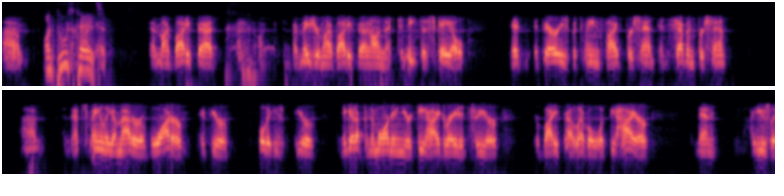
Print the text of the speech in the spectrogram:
Um, on two scales. And, and my body fat, I measure my body fat on the Tanita scale. It, it varies between 5% and 7%. Um, that's mainly a matter of water. If you're fully, you're, when you get up in the morning, you're dehydrated, so your, your body fat level would be higher. And then I usually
